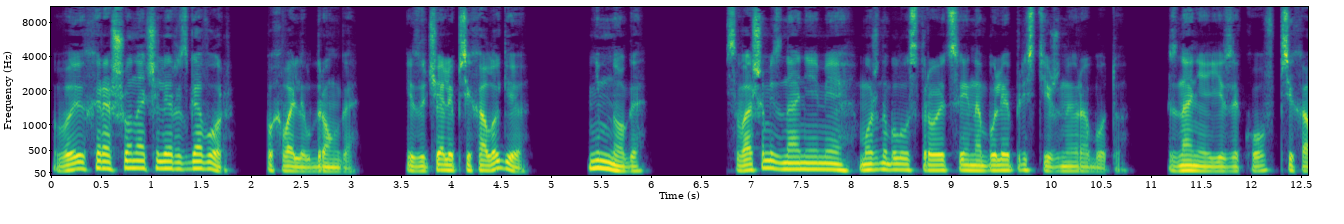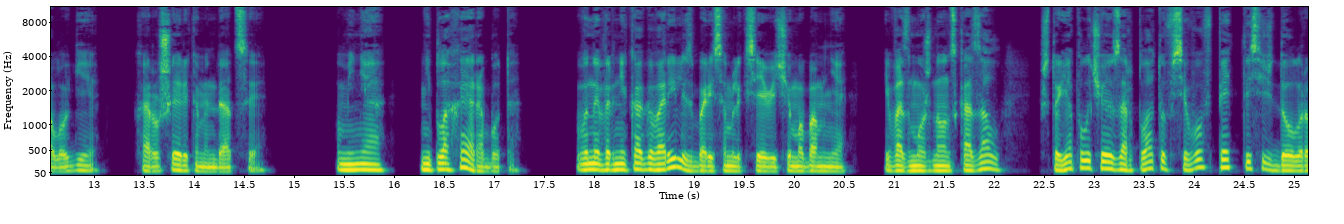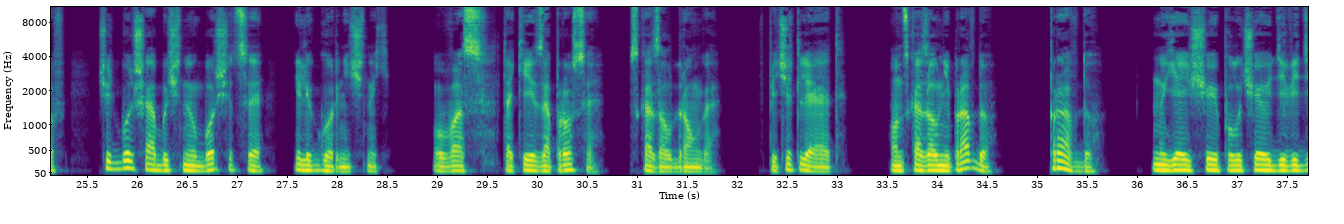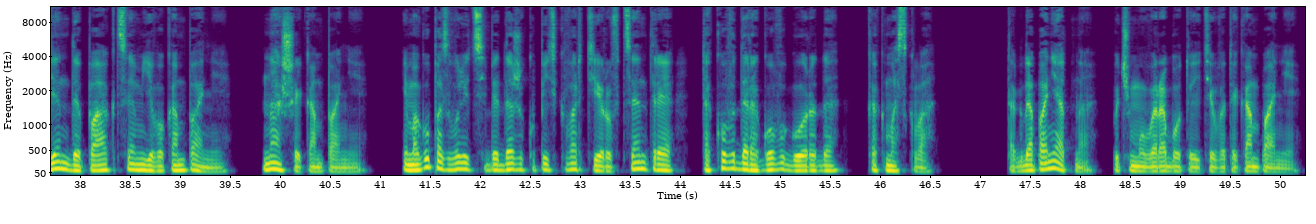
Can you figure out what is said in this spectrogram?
«Вы хорошо начали разговор», — похвалил Дронга. «Изучали психологию?» «Немного. С вашими знаниями можно было устроиться и на более престижную работу. Знание языков, психологии, хорошие рекомендации. У меня неплохая работа. Вы наверняка говорили с Борисом Алексеевичем обо мне, и, возможно, он сказал, что я получаю зарплату всего в 5000 долларов, чуть больше обычной уборщицы или горничной. «У вас такие запросы», — сказал Дронга. «Впечатляет. Он сказал неправду?» «Правду», но я еще и получаю дивиденды по акциям его компании, нашей компании, и могу позволить себе даже купить квартиру в центре такого дорогого города, как Москва. Тогда понятно, почему вы работаете в этой компании.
